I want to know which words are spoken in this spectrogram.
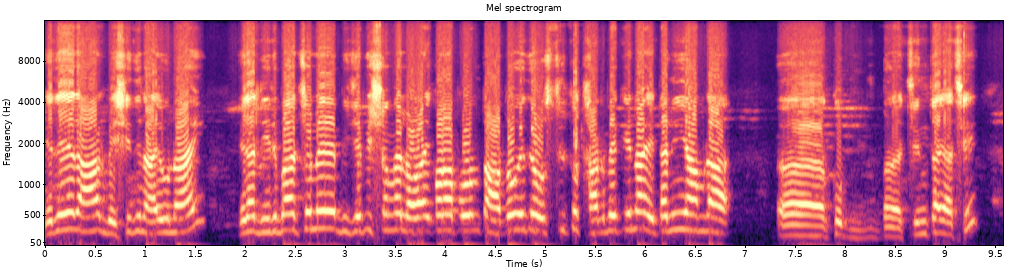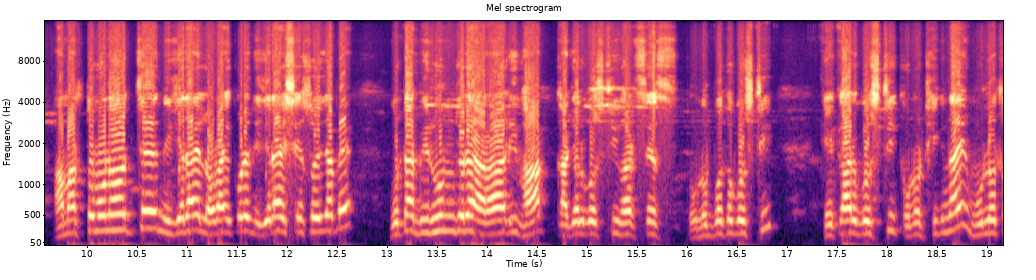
এদের আর বেশি দিন আয়ু নাই। এরা নির্বাচনে বিজেপির সঙ্গে লড়াই করা পর্যন্ত আদৌ এদের অস্তিত্ব থাকবে কিনা এটা নিয়ে আমরা খুব চিন্তায় আছি। আমার তো মনে হচ্ছে নিজেরাই লড়াই করে নিজেরাই শেষ হয়ে যাবে। গোটা বীরভূম জুড়ে আড়াআড়ি ভাগ কাজল গোষ্ঠী ভার্সেস অনুব্রত গোষ্ঠী। কেকার গোষ্ঠী কোনো ঠিক নাই। মূলত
